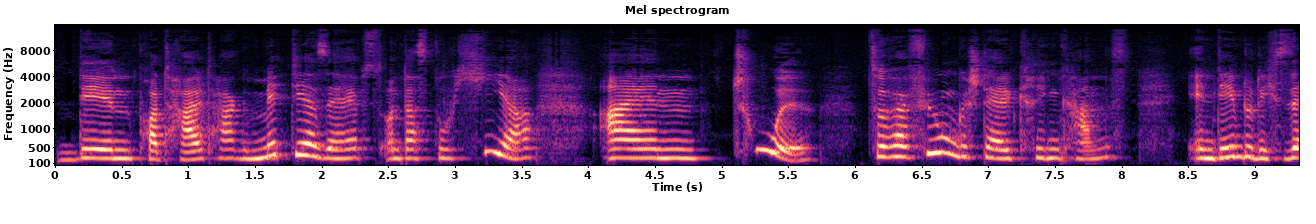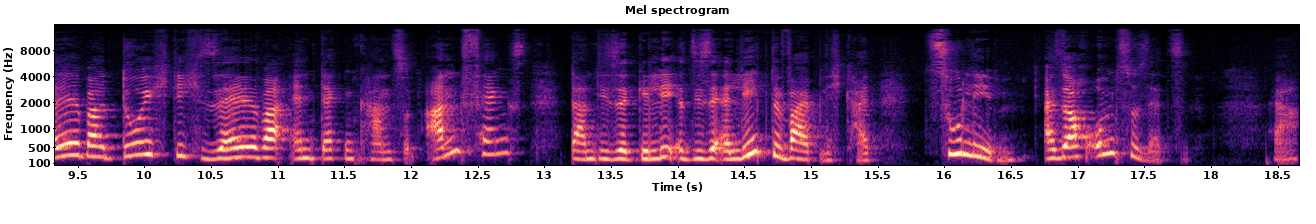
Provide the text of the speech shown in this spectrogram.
den Portaltagen, mit dir selbst und dass du hier ein Tool zur Verfügung gestellt kriegen kannst, indem du dich selber durch dich selber entdecken kannst und anfängst, dann diese, diese erlebte Weiblichkeit zu leben, also auch umzusetzen. Ja,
